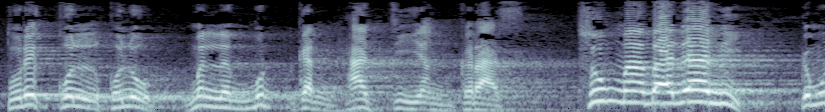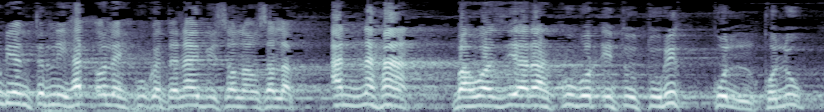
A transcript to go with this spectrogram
turiqul qulub melembutkan hati yang keras. Summa badali kemudian terlihat olehku kata Nabi sallallahu alaihi wasallam annaha bahwa ziarah kubur itu turiqul qulub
